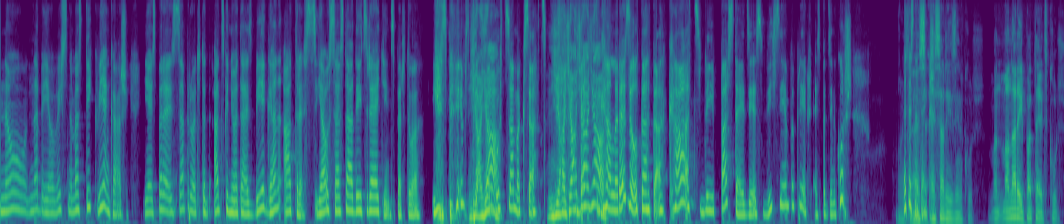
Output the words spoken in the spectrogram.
Nu, nebija jau viss nemaz tik vienkārši. Ja es pareizi saprotu, tad atskaņotājs bija gan atrasts, jau sastādīts rēķins par to. Iespējams, ka jā. būtu samaksāts. Jā, jā, jā. Bet jā. Gala rezultātā kāds bija pasteidzies visiem pa priekšu. Es pat zinu, kurš. Bet es es, neteikšu. es arī zinu, kurš. Man, man arī pateica, kurš.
